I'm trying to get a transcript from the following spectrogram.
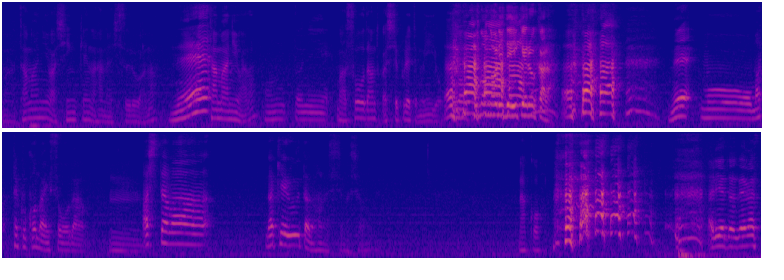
まあ、たまには真剣な話するわな。ね。えたまにはな。本当に。まあ相談とかしてくれてもいいよ。このこのノリでいけるから。ねもう全く来ない相談。うん。明日は泣ける歌の話しましょう。泣こう。ありがとうございます。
